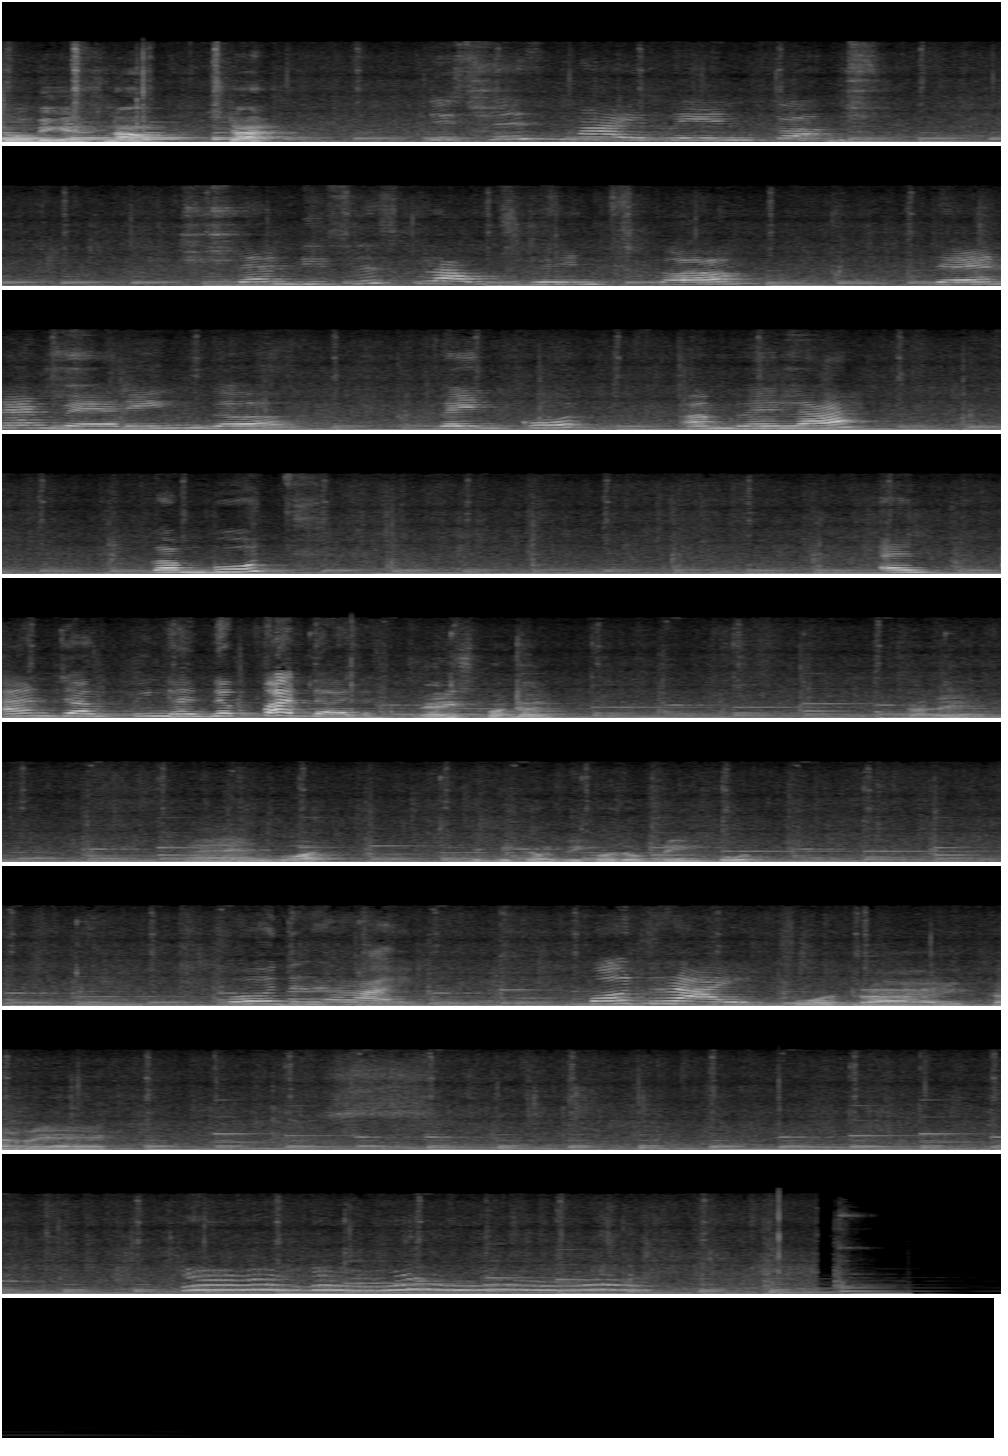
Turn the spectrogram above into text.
Show begins now. Start. This is my rain comes. Then this is clouds rains come. Then I'm wearing the raincoat, umbrella, gumboots, and I'm jumping in the puddle. Where is puddle? Correct. And what? It becomes because of raincoat. For dry. For dry. For dry. Correct.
